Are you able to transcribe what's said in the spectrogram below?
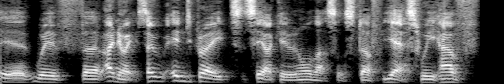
uh, with uh, anyway. So integrate CIQ and all that sort of stuff. Yes, we have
